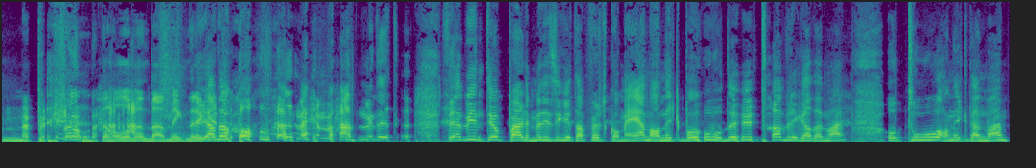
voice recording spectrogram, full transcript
Muppet-show. Det holder med en Ja, badminton-racket. det holder med en badminton. Så jeg begynte jo å pælme disse gutta. Først kom én, han gikk på hodet ut av brygga den veien. Og to, han gikk den veien.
